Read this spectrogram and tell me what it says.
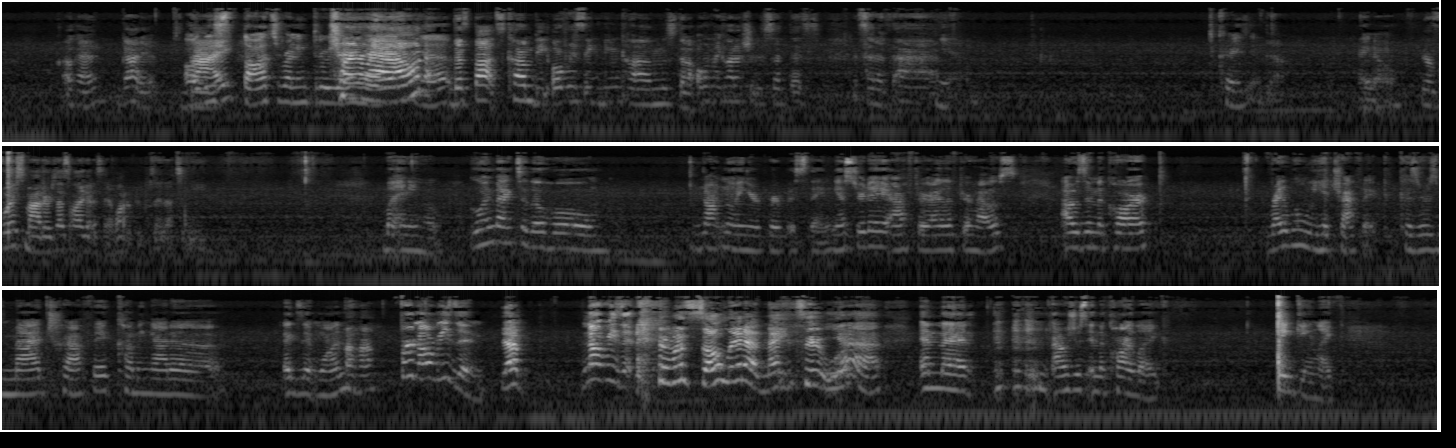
Okay, got it. All Bye. these thoughts running through your Turn head. around. Yep. The thoughts come. The overthinking comes. The oh my god, I should have said this instead of that. Yeah. It's crazy. Yeah. I know. Your voice matters. That's all I gotta say. A lot of people say that to me. But anyhow, going back to the whole not knowing your purpose thing. Yesterday, after I left your house, I was in the car right when we hit traffic because there's mad traffic coming out of exit one Uh huh. for no reason. Yep. No reason. It was so late at night too. yeah. And then I was just in the car, like, thinking, like,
